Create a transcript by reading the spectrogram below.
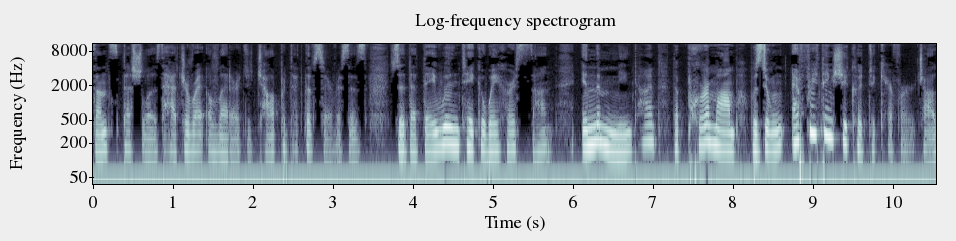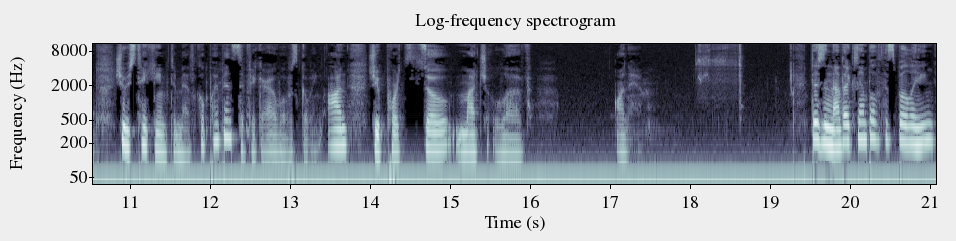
son's specialist had to write a letter to Child Protective Services so that they wouldn't take away her son. In the meantime, the poor mom was doing everything she could to care for her child. She was taking him to medical appointments to figure out what was going on. She poured so much love on him. There's another example of this bullying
